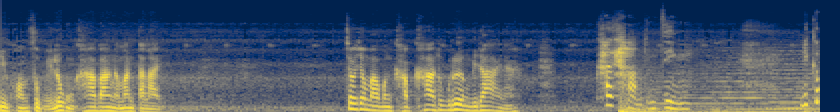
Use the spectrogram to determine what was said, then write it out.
มีความสุขในโลกของข้าบ้างนะมันตะไล เจ้าจะมาบังคับข้าทุกเรื่องไม่ได้นะ ข้าถามจริง ๆ นี่ก็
